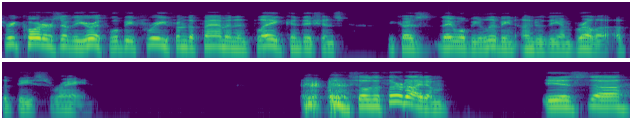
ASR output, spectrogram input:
three quarters of the earth will be free from the famine and plague conditions because they will be living under the umbrella of the beast's reign. so the third item is uh,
